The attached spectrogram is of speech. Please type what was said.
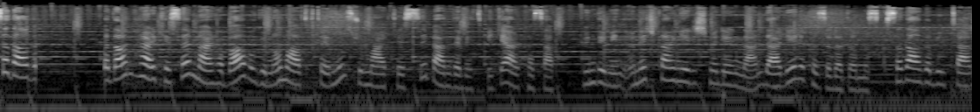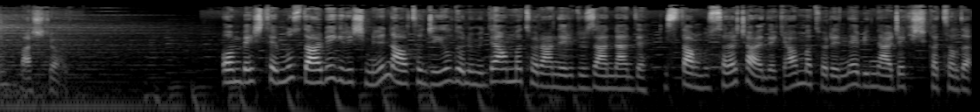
Kısa Dalga'dan herkese merhaba. Bugün 16 Temmuz Cumartesi. Ben Demet Bilge Erkasap. Gündemin öne çıkan gelişmelerinden derleyerek hazırladığımız Kısa Dalga Bülten başlıyor. 15 Temmuz darbe girişiminin 6. yıl dönümünde anma törenleri düzenlendi. İstanbul Saraçhane'deki anma törenine binlerce kişi katıldı.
